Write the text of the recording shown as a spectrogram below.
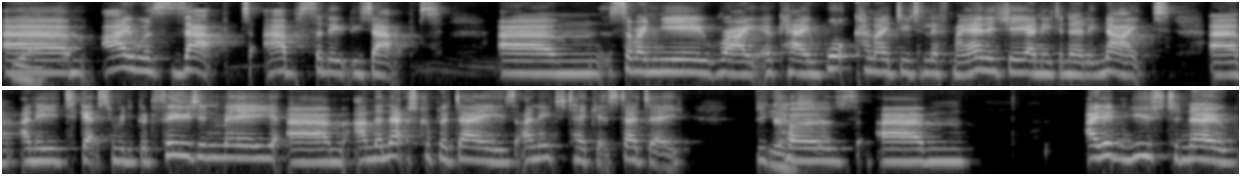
um, Yeah. I was zapped, absolutely zapped. Um, so I knew, right, okay, what can I do to lift my energy? I need an early night. Um, I need to get some really good food in me. Um, and the next couple of days, I need to take it steady because um, I didn't used to know,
